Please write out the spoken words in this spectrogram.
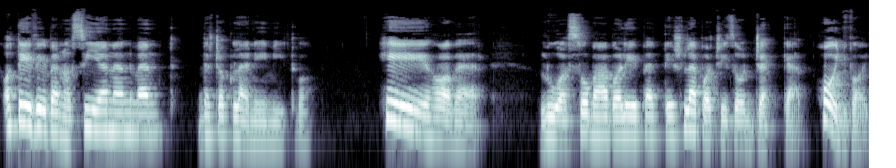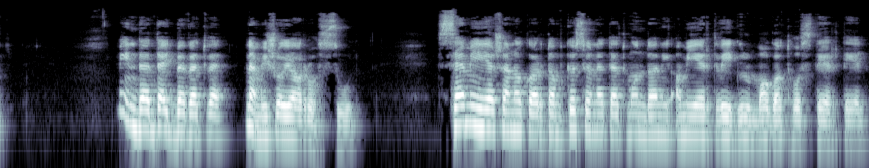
A tévében a CNN ment, de csak lenémítva. Hé, haver! Lua szobába lépett és lepacsizott Jackkel. Hogy vagy? Mindent egybevetve, nem is olyan rosszul. Személyesen akartam köszönetet mondani, amiért végül magadhoz tértél.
